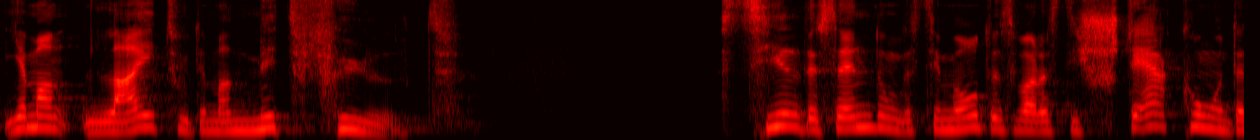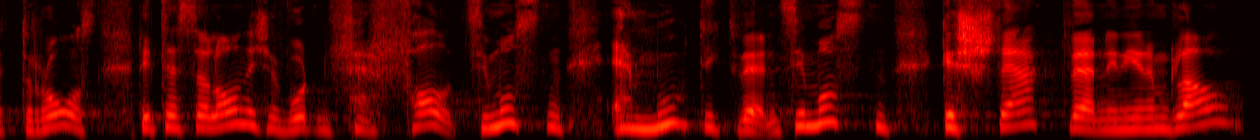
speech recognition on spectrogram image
jemand leid tut, den man mitfühlt. Ziel der Sendung des Timotheus war es die Stärkung und der Trost. Die Thessalonicher wurden verfolgt. Sie mussten ermutigt werden. Sie mussten gestärkt werden in ihrem Glauben.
